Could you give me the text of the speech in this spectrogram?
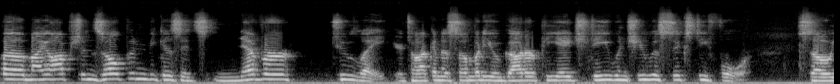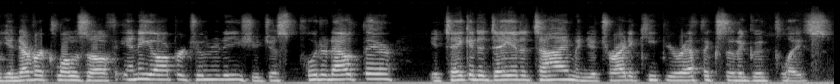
uh, my options open because it's never too late. You're talking to somebody who got her PhD when she was 64. So you never close off any opportunities. You just put it out there. You take it a day at a time and you try to keep your ethics in a good place.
